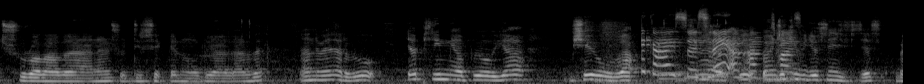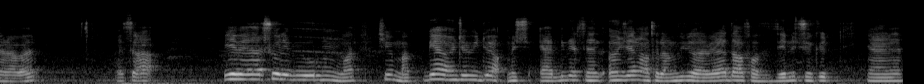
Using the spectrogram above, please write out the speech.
Şuralarda yani şu dirseklerin olduğu yerlerde. Yani beyler bu ya prim yapıyor ya bir şey oluyor. Hey guys, so today I'm önceki videosunu izleyeceğiz beraber. Mesela bir de şöyle bir yorumum var. Şimdi bak bir ay önce video yapmış. Yani bilirseniz önceden atılan videolar beyler daha fazla izlenir. Çünkü yani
